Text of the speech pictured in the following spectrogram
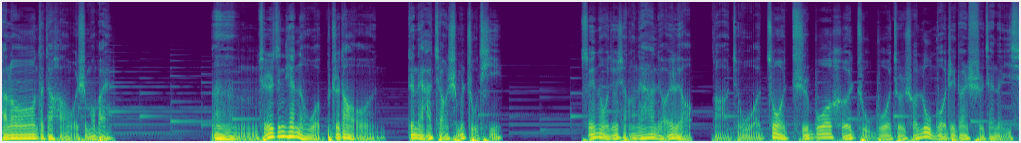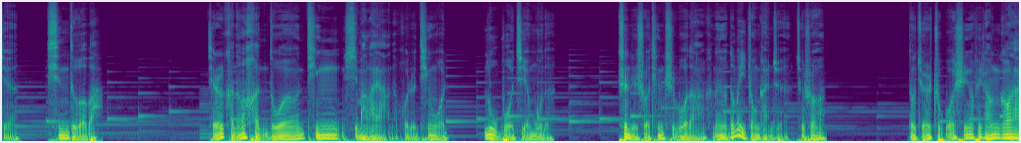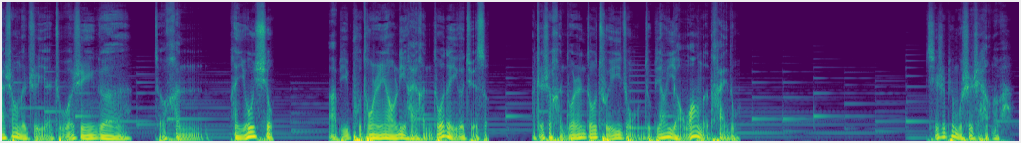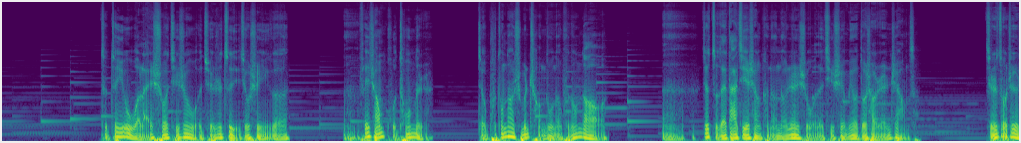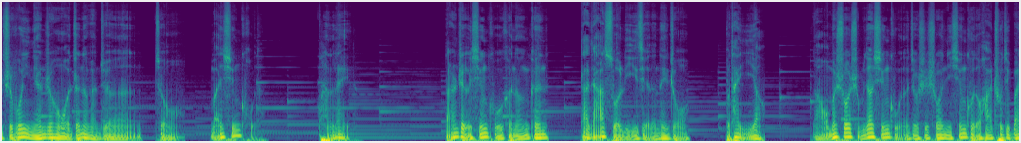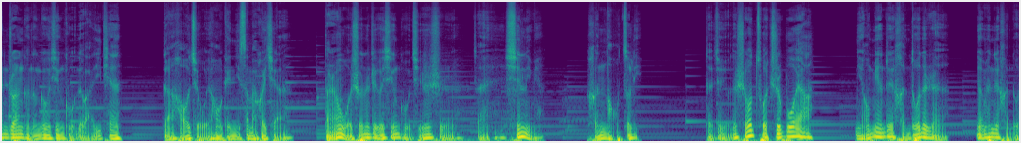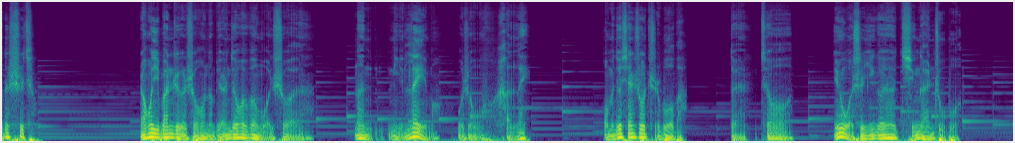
Hello，大家好，我是莫白。嗯，其实今天呢，我不知道跟大家讲什么主题，所以呢，我就想跟大家聊一聊啊，就我做直播和主播，就是说录播这段时间的一些心得吧。其实可能很多听喜马拉雅的，或者听我录播节目的，甚至说听直播的啊，可能有那么一种感觉，就说。都觉得主播是一个非常高大上的职业，主播是一个就很很优秀，啊，比普通人要厉害很多的一个角色，啊，这是很多人都处于一种就比较仰望的态度。其实并不是这样的吧？这对于我来说，其实我觉得自己就是一个嗯非常普通的人，就普通到什么程度呢？普通到嗯。就走在大街上，可能能认识我的，其实也没有多少人这样子。其实做这个直播一年之后，我真的感觉就蛮辛苦的，很累的。当然，这个辛苦可能跟大家所理解的那种不太一样。啊，我们说什么叫辛苦呢？就是说你辛苦的话，出去搬砖可能更辛苦，对吧？一天干好久，然后给你三百块钱。当然，我说的这个辛苦，其实是在心里面和脑子里。对，就有的时候做直播呀，你要面对很多的人，要面对很多的事情。然后一般这个时候呢，别人就会问我说：“那你累吗？”我说：“我很累。”我们就先说直播吧。对，就因为我是一个情感主播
